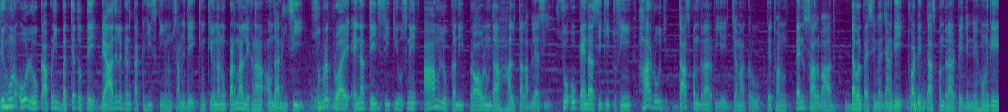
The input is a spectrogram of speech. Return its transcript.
ਤੇ ਹੁਣ ਉਹ ਲੋਕ ਆਪਣੀ ਬਚਤ ਉੱਤੇ ਵਿਆਜ ਲੱਗਣ ਤੱਕ ਹੀ ਸਕੀਮ ਨੂੰ ਸਮਝਦੇ, ਕਿਉਂਕਿ ਉਹਨਾਂ ਨੂੰ ਪੜ੍ਹਨਾ ਲਿਖਣਾ ਆਉਂਦਾ ਨਹੀਂ ਸੀ। ਸੁਬਰਤ ਰਾਏ ਇੰਨਾ ਤੇਜ਼ ਸੀ ਕਿ ਉਸਨੇ ਆਮ ਲੋਕਾਂ ਦੀ ਪ੍ਰੋਬਲਮ ਦਾ ਹੱਲ ਤਾਂ ਲੱਭ ਲਿਆ ਸੀ। ਸੋ ਉਹ ਕਹਿੰਦਾ ਸੀ ਕਿ ਤੁਸੀਂ ਹਰ ਰੋਜ਼ 10-15 ਰੁਪਏ ਜਮ੍ਹਾਂ ਕਰੋ ਤੇ ਤੁਹਾਨੂੰ 3 ਸਾਲ ਬਾਅਦ ਡਬਲ ਪੈਸੇ ਮਿਲ ਜਾਣਗੇ। ਤੁਹਾਡੇ 10-15 ਰੁਪਏ ਜਿੰਨੇ ਹੋਣਗੇ,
